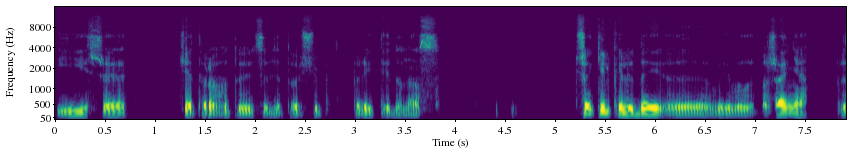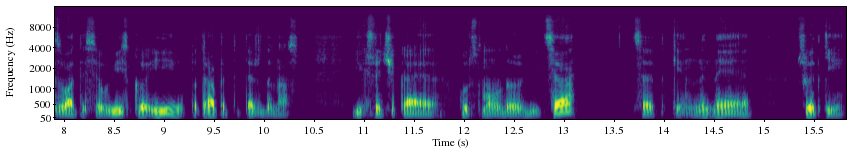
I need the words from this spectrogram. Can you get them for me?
і ще четверо готуються для того, щоб перейти до нас Ще кілька людей е, виявили бажання призватися у військо і потрапити теж до нас. Їх ще чекає курс молодого бійця. Це такий не, швидкий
